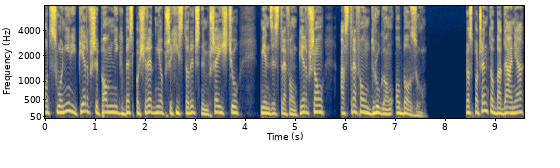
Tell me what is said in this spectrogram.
odsłonili pierwszy pomnik bezpośrednio przy historycznym przejściu między strefą pierwszą a strefą drugą obozu. Rozpoczęto badania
